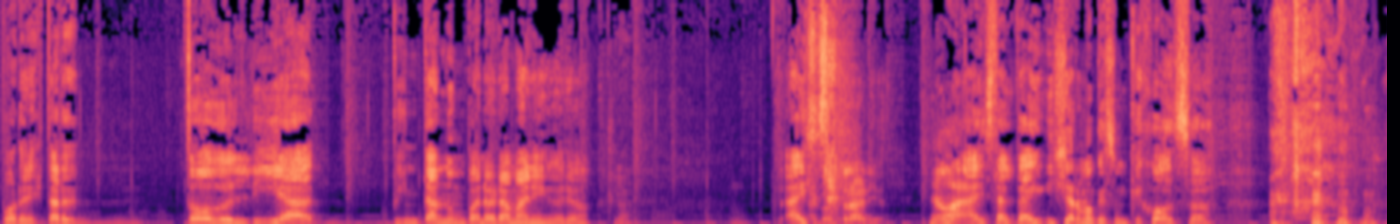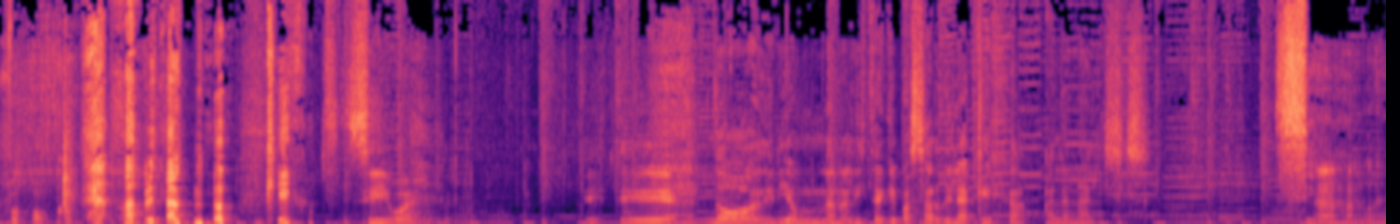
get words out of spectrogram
por estar todo el día pintando un panorama negro. Claro. Ahí Al contrario. no, ahí salta Guillermo que es un quejoso. Un poco. Hablando quejos. Sí, bueno, pero. Este, no, diría un analista que pasar de la queja al análisis. Sí, Ajá. bueno,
